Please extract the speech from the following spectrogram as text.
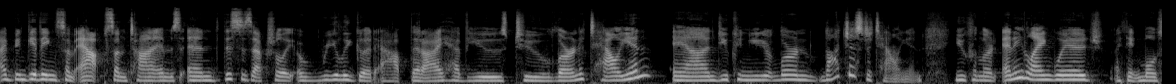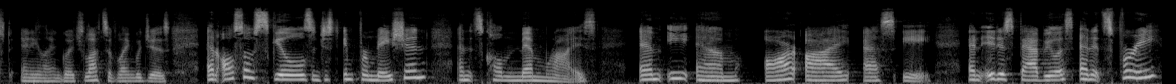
I've been giving some apps sometimes, and this is actually a really good app that I have used to learn Italian and you can learn not just Italian, you can learn any language, I think most any language, lots of languages, and also skills and just information. And it's called Memrise. M E M R I S E. And it is fabulous and it's free.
